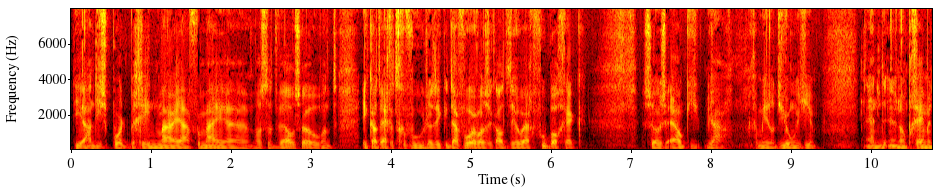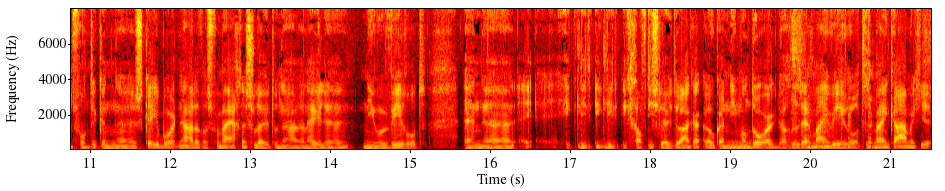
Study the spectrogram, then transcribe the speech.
die aan die sport begint. Maar ja, voor mij uh, was dat wel zo. Want ik had echt het gevoel dat ik... Daarvoor was ik altijd heel erg voetbalgek. Zoals elk ja, gemiddeld jongetje. En, en, op een gegeven moment vond ik een uh, skateboard. Nou, dat was voor mij echt een sleutel naar een hele nieuwe wereld. En uh, ik, liet, ik, liet, ik gaf die sleutel ook aan niemand door. Ik dacht, dat is echt mijn wereld. Dat is mijn kamertje.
